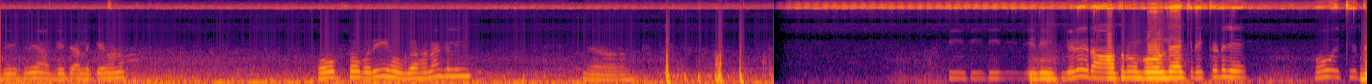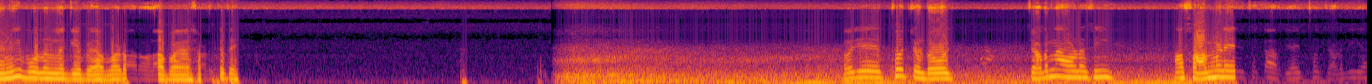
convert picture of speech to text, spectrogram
ਦੇਖਦੇ ਆ ਅੱਗੇ ਚੱਲ ਕੇ ਹੁਣ ਹੋਪ ਸੋ ਵਧੀਆ ਹੋਊਗਾ ਹਨਾ ਗਲੀਨ ਟੀ ਜਿਹੜੇ ਰਾਤ ਨੂੰ ਬੋਲਦੇ ਆ ਕ੍ਰਿਕਟ ਜੇ ਉਹ ਇੱਥੇ ਦਿਨੀ ਬੋਲਣ ਲੱਗੇ ਪਿਆ, ਬੜਾ ਰੌਲਾ ਪਾਇਆ ਸੜਕ ਤੇ। ਉਹ ਜੇ ਇੱਥੋਂ ਚੰਡੋਲ ਚੜਨਾ ਹੁਣ ਅਸੀਂ ਆ ਸਾਹਮਣੇ ਇੱਥੇ ਘਰ ਜਿਹਾ ਇੱਥੋਂ ਚੜਦੀ ਆ।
